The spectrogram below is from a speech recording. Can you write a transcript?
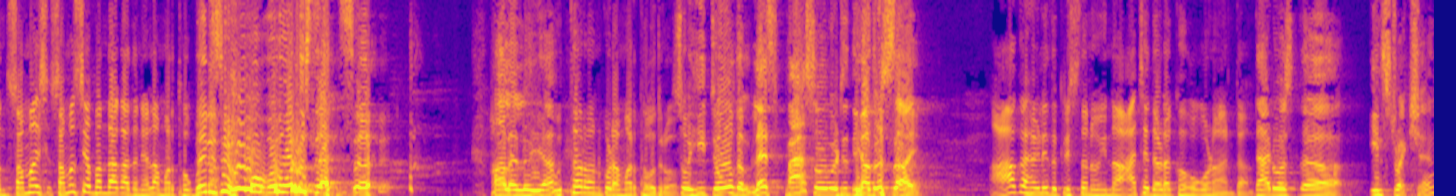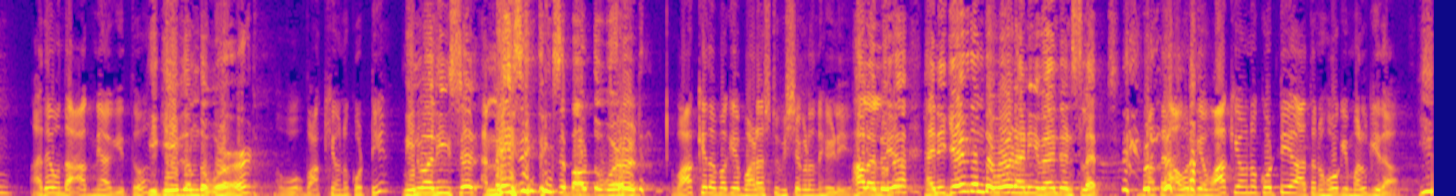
ಒಂದು ಸಮಸ್ಯೆ ಸಮಸ್ಯೆ ಬಂದಾಗ ಅದನ್ನೆಲ್ಲ ಮರ್ತು Then ಹೋಗ್ಬಿಟ್ಟು you say, oh, what was the answer? Hallelujah. ಉತ್ತರವನ್ನು ಕೂಡ ಮರ್ತು ಹೋದ್ರು So he told them, let's pass over to the other side. ಆಗ ಹೇಳಿದ ಕ್ರಿಸ್ತನು ಇನ್ನು ಆಚೆ ದಡಕ್ಕೆ ಹೋಗೋಣ ಅಂತ That was the instruction. ಅದೇ ಒಂದು ಆಜ್ಞೆ ಆಗಿತ್ತು He gave them the word. ವ- ವಾಕ್ಯವನ್ನು ಕೊಟ್ಟಿ Meanwhile, he said amazing things about the word. ವಾಕ್ಯದ ಬಗ್ಗೆ ಬಹಳಷ್ಟು ವಿಷಯಗಳನ್ನು ಹೇಳಿ Hallelujah. And he gave them the word and he went and slept. ಮತ್ತೆ ಅವರಿಗೆ ವಾಕ್ಯವನ್ನು ಕೊಟ್ಟಿ ಆತನು ಹೋಗಿ ಮಲಗಿದ he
